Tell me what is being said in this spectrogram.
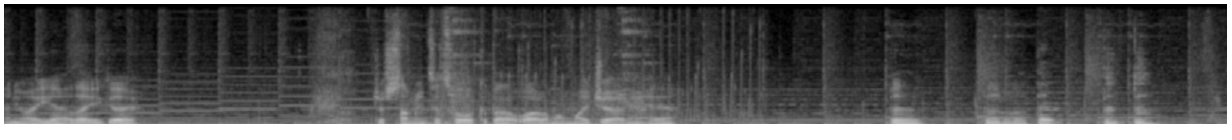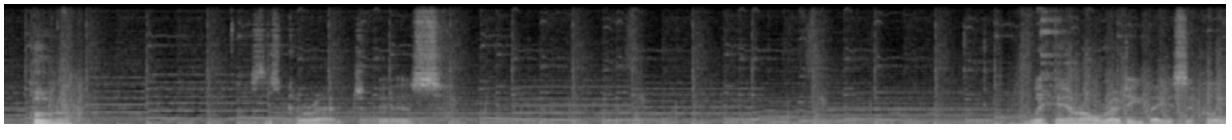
Anyway, yeah, there you go. Just something to talk about while I'm on my journey here. Is this correct? It is. We're here already, basically.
